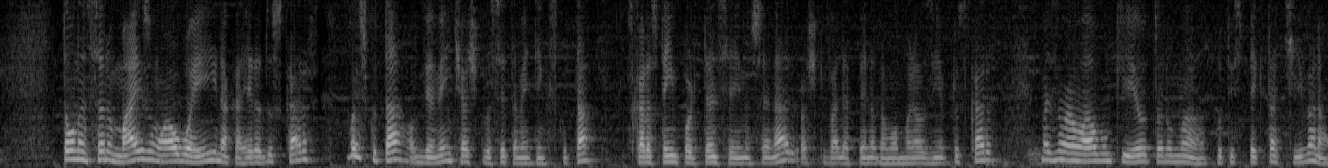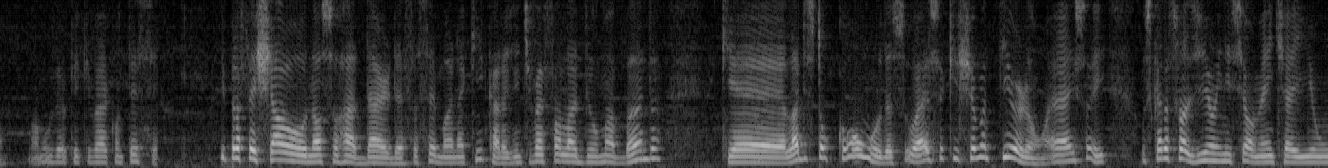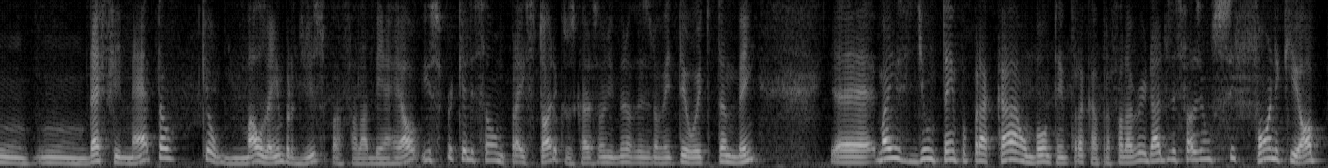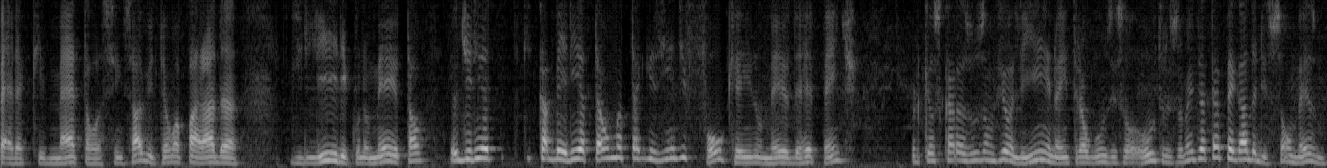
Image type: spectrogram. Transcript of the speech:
Estão lançando mais um álbum aí na carreira dos caras. Vou escutar, obviamente, acho que você também tem que escutar. Os caras têm importância aí no cenário, acho que vale a pena dar uma moralzinha pros caras. Mas não é um álbum que eu tô numa puta expectativa, não. Vamos ver o que, que vai acontecer. E para fechar o nosso radar dessa semana aqui, cara, a gente vai falar de uma banda que é lá de Estocolmo, da Suécia, que chama Tyrion. É isso aí. Os caras faziam inicialmente aí um, um death metal, que eu mal lembro disso, para falar bem a real. Isso porque eles são pré-históricos, os caras são de 1998 também. É, mas de um tempo pra cá, um bom tempo pra cá, pra falar a verdade, eles fazem um symphonic opera metal, assim, sabe? Tem uma parada de lírico no meio e tal. Eu diria que caberia até uma tagzinha de folk aí no meio, de repente, porque os caras usam violino, entre alguns outros instrumentos, até a pegada de som mesmo.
